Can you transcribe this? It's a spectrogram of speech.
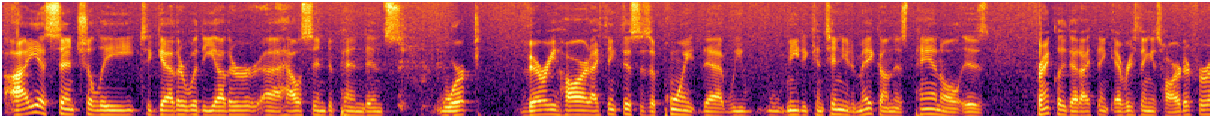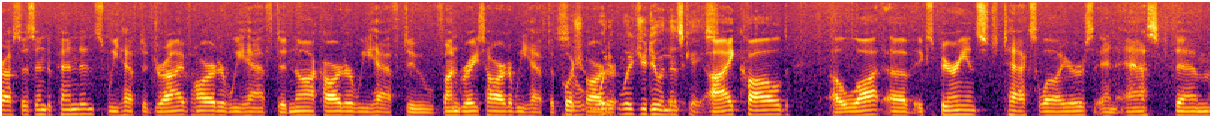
I essentially, together with the other uh, House independents, worked very hard. I think this is a point that we need to continue to make on this panel is, frankly, that I think everything is harder for us as independents. We have to drive harder, we have to knock harder, we have to fundraise harder, we have to push So what- harder. What did you do in this case? I called a lot of experienced tax lawyers and asked them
